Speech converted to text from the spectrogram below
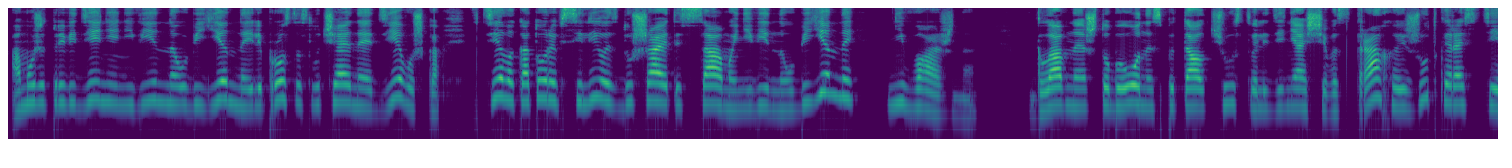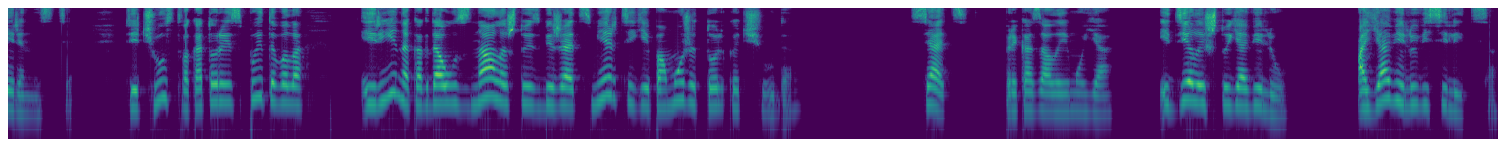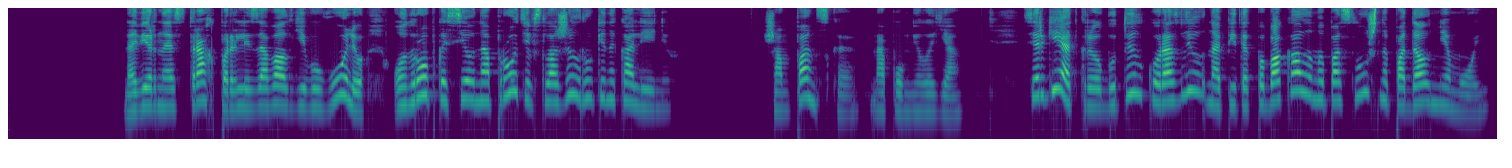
А может, привидение невинно, убиенная или просто случайная девушка, в тело которой вселилась душа этой самой невинно убиенной, неважно. Главное, чтобы он испытал чувство леденящего страха и жуткой растерянности. Те чувства, которые испытывала Ирина, когда узнала, что избежать смерти ей поможет только чудо. «Сядь», — приказала ему я, — «и делай, что я велю, а я велю веселиться». Наверное, страх парализовал его волю, он робко сел напротив, сложил руки на коленях. «Шампанское», — напомнила я. Сергей открыл бутылку, разлил напиток по бокалам и послушно подал мне мой.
